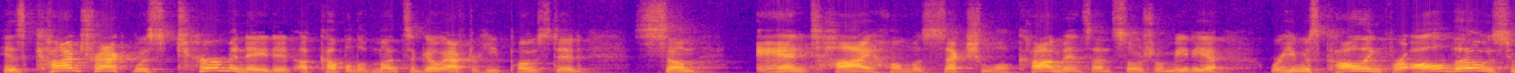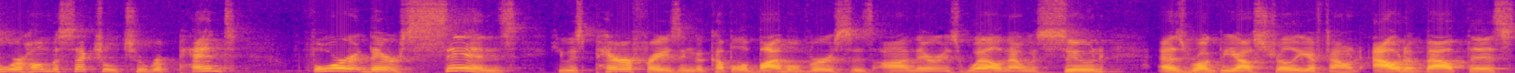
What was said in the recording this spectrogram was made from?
his contract was terminated a couple of months ago after he posted some anti homosexual comments on social media, where he was calling for all those who were homosexual to repent for their sins he was paraphrasing a couple of Bible verses on there as well. Now, as soon as Rugby Australia found out about this,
